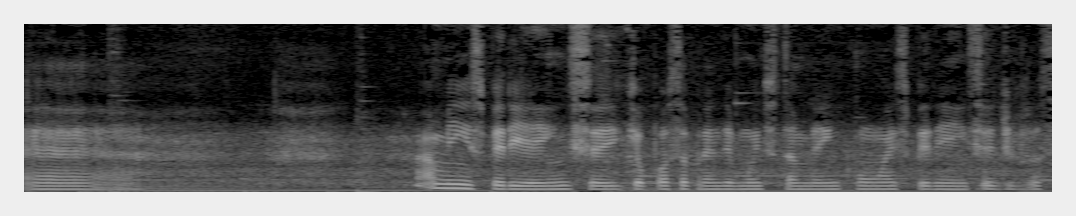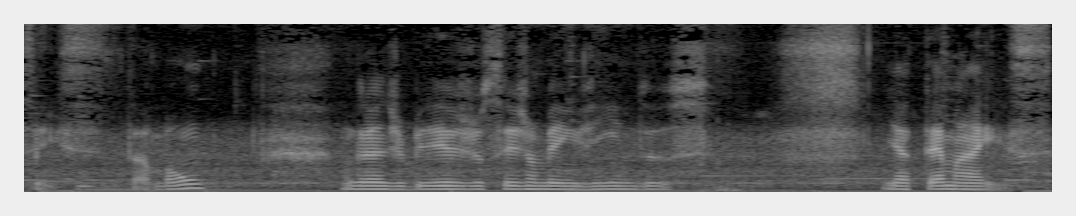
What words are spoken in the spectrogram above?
é, a minha experiência e que eu possa aprender muito também com a experiência de vocês, tá bom? Um grande beijo, sejam bem-vindos e até mais.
